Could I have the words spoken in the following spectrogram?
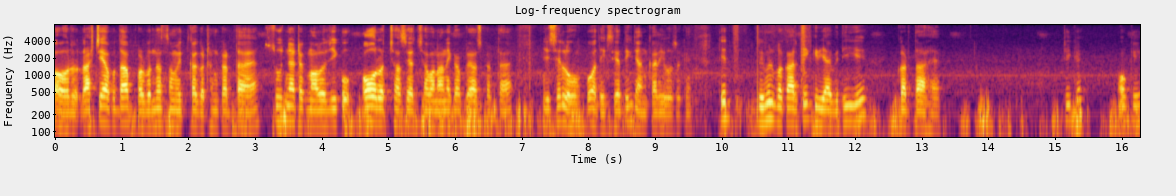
और राष्ट्रीय आपदा प्रबंधन समिति का गठन करता है। सूचना टेक्नोलॉजी को और अच्छा से अच्छा बनाने का प्रयास करता है, जिससे लोगों को अधिक से अधिक जानकारी हो सके। तो विभिन्न प्रकार की क्रियाविधि ये करता है। ठीक है? ओके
